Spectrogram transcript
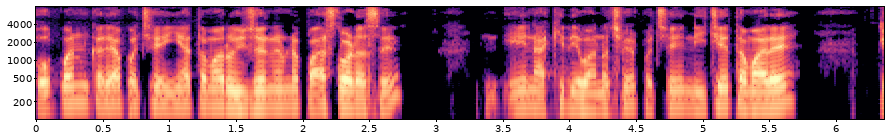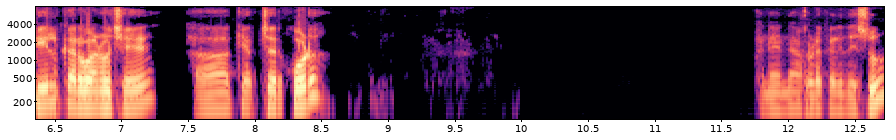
ઓપન કર્યા પછી અહીંયા તમારું યુઝરનેમ ને પાસવર્ડ હશે. એ નાખી દેવાનો છે. પછી નીચે તમારે ફિલ કરવાનું છે કેપ્ચર કોડ અને એને આપણે કરી દઈશું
